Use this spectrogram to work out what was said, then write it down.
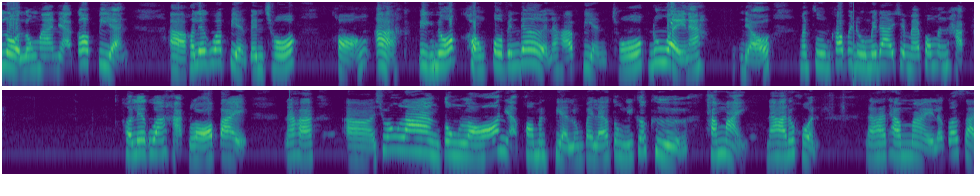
โหลดลงมาเนี่ยก็เปลี่ยนเขาเรียกว่าเปลี่ยนเป็นโชคของอ่าปีกนกของโปรเฟนเดอร์นะคะ เปลี่ยนโชคด้วยนะ เดี๋ยวมันซูมเข้าไปดูไม่ได้ใช่ไหมเพราะมันหักเขาเรียกว่าหักล้อไปนะคะช่วงล่างตรงล้อเนี่ยพอมันเปลี่ยนลงไปแล้วตรงนี้ก็คือทำใหม่นะคะทุกคนนะคะทำใหม่แล้วก็ใส่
